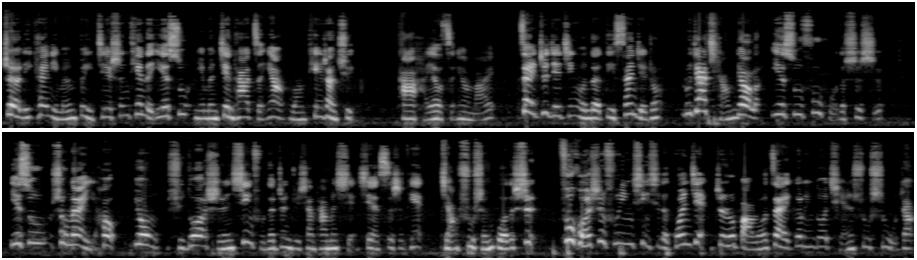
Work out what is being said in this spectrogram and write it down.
这离开你们被接升天的耶稣，你们见他怎样往天上去，他还要怎样来。在这节经文的第三节中，路加强调了耶稣复活的事实。耶稣受难以后，用许多使人信服的证据向他们显现四十天，讲述神国的事。复活是福音信息的关键，正如保罗在哥林多前书十五章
